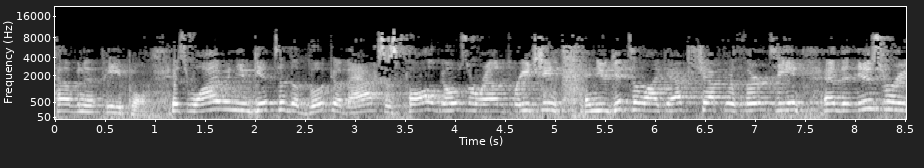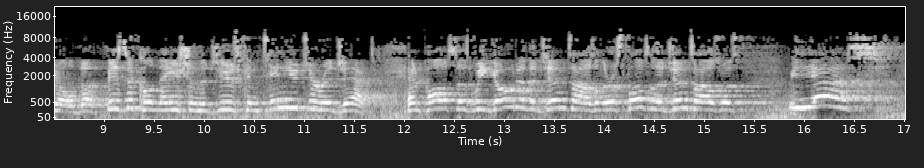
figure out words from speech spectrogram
covenant people. It's why when you get to the book of Acts, as Paul goes around preaching, and you get to like Acts chapter 13, and the Israel, the physical nation, the Jews continue to reject. And Paul says, we go to the Gentiles, and the response of the Gentiles was, yes,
